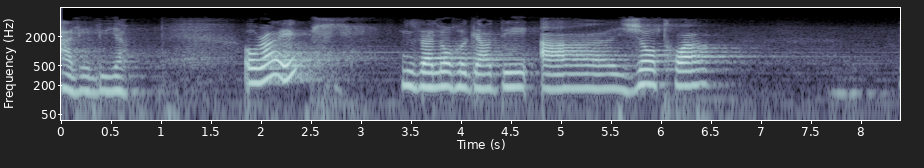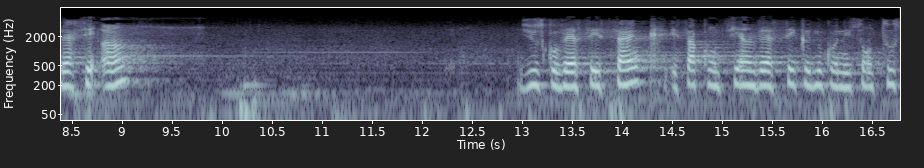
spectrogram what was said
Alléluia. All right. Nous allons regarder à Jean 3, verset 1 jusqu'au verset 5, et ça contient un verset que nous connaissons tous,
